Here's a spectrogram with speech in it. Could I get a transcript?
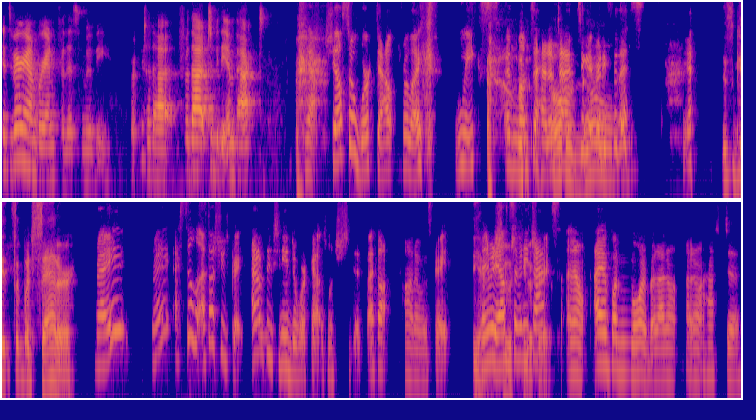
It's very on brand for this movie. For, to that, for that to be the impact. Yeah. She also worked out for like weeks and months ahead of Oh, time to get ready for this. Yeah, this gets so much sadder. Right? Right? I still I thought she was great. I don't think she needed to work out as much as she did, but I thought Anna was great. Yeah, Anybody else was- have any was great. facts? I don't. I have one more, but I don't. I don't have to.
